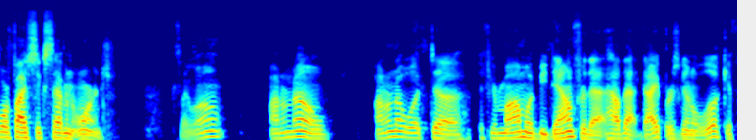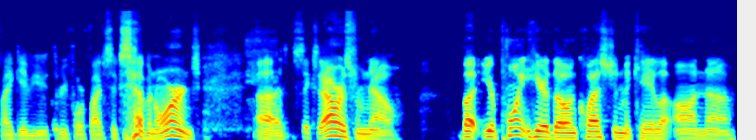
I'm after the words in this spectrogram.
four, five, six, seven orange." It's like, well, I don't know. I don't know what uh, if your mom would be down for that. How that diaper is going to look if I give you three, four, five, six, seven orange uh, six hours from now. But your point here, though, in question, Michaela, on uh,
